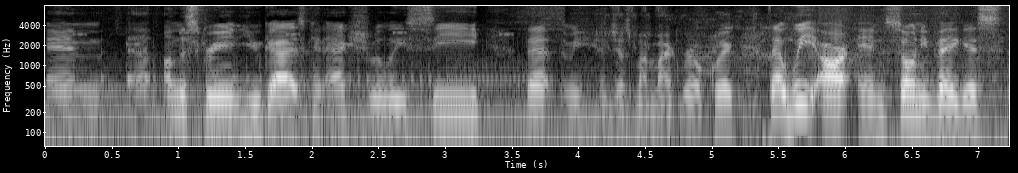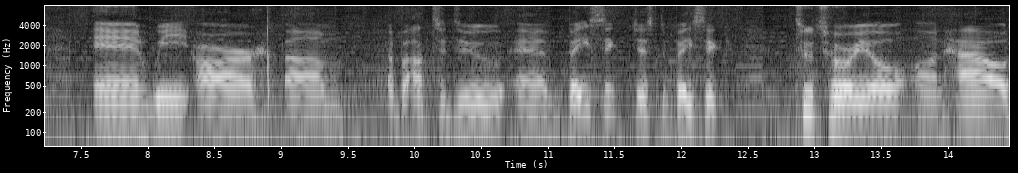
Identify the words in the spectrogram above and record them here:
And uh, on the screen, you guys can actually see that. Let me adjust my mic real quick. That we are in Sony Vegas, and we are um, about to do a basic, just a basic tutorial on how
